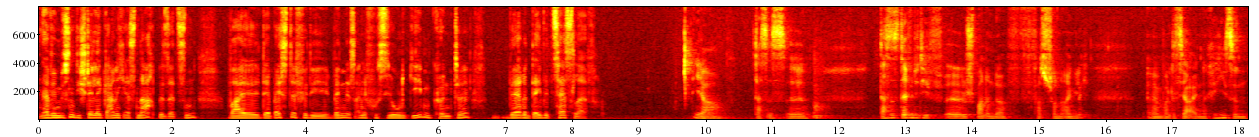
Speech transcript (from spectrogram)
na, wir müssen die Stelle gar nicht erst nachbesetzen, weil der Beste für die, wenn es eine Fusion geben könnte, wäre David Zaslav. Ja, das ist, äh, das ist definitiv äh, spannender, fast schon eigentlich, äh, weil das ja einen riesen,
